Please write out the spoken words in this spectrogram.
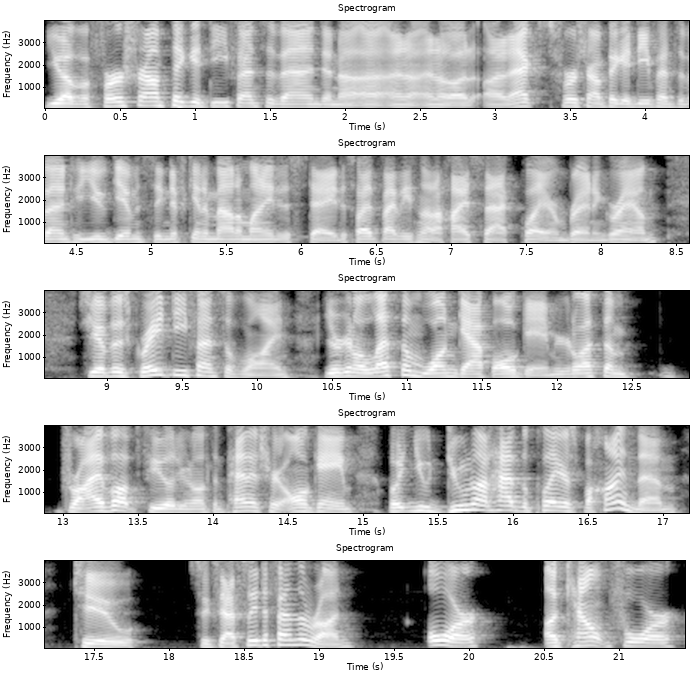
You have a first round pick at defensive end and, a, and, a, and a, an ex first round pick at defensive end who you've given significant amount of money to stay, despite the fact he's not a high sack player in Brandon Graham. So you have this great defensive line. You're going to let them one gap all game. You're going to let them drive up field. You're going to let them penetrate all game. But you do not have the players behind them to successfully defend the run or account for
